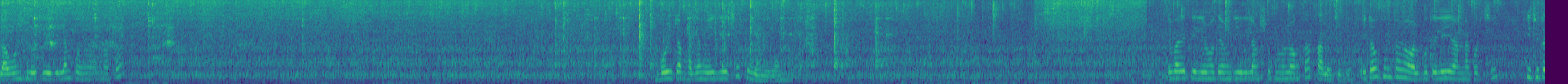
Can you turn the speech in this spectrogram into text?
লবণ হলুদ দিয়ে দিলাম পরিমাণ মতো। বড়িটা ভাজা হয়ে গিয়েছে, তুলে নিলাম। এবারে তেলের মধ্যে আমি দিয়ে দিলাম শুকনো লঙ্কা, কালো জিরে। এটাও কিন্তু আমি অল্প তেলেই রান্না করছি। কিছুটা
